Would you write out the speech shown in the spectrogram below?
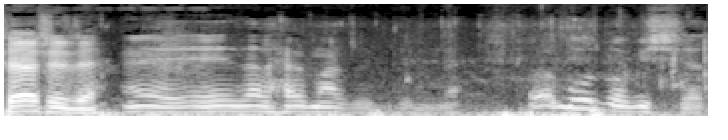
শেষ। এটা হ্যাঁ এই জ্বালা আর মার বাঁচবেন না। ও বহুত ভবিষ্যৎ।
